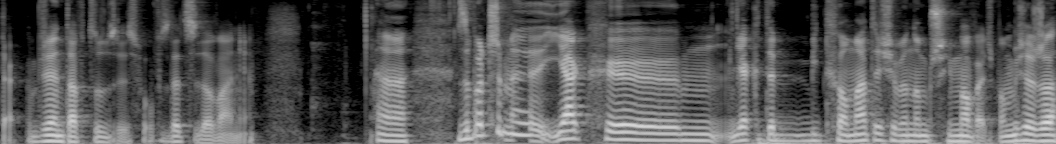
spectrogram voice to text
tak, wzięta w cudzysłów, zdecydowanie. E, zobaczymy, jak, jak te bitcomaty się będą przyjmować, bo myślę, że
